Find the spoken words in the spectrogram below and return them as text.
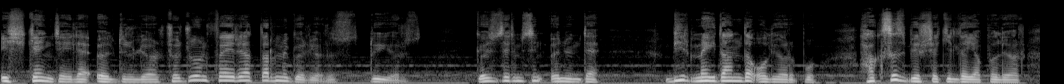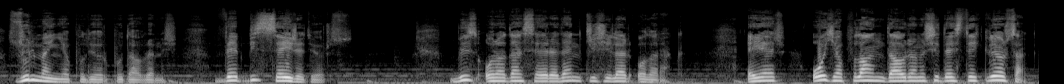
İşkenceyle öldürülüyor. Çocuğun feryatlarını görüyoruz, duyuyoruz. Gözlerimizin önünde bir meydanda oluyor bu. Haksız bir şekilde yapılıyor. Zulmen yapılıyor bu davranış. Ve biz seyrediyoruz. Biz orada seyreden kişiler olarak eğer o yapılan davranışı destekliyorsak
